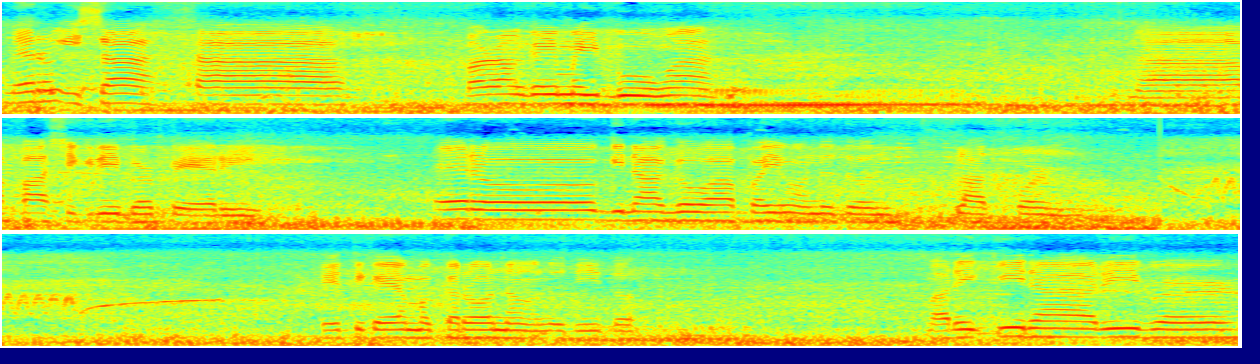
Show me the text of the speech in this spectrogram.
merong isa sa Barangay May Bunga na Pasig River Ferry. Pero ginagawa pa yung ano doon, platform. Pwede kaya magkaroon ng ano dito. Marikina River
